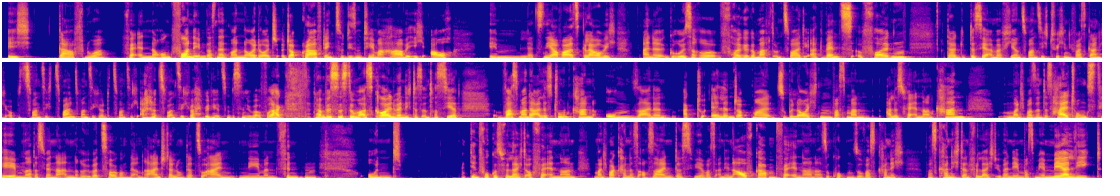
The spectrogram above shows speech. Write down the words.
Ich darf nur Veränderung vornehmen. Das nennt man Neudeutsch Jobcrafting. Zu diesem Thema habe ich auch im letzten Jahr war es, glaube ich, eine größere Folge gemacht und zwar die Adventsfolgen. Da gibt es ja einmal 24 Türchen. Ich weiß gar nicht, ob es 2022 oder 2021 war. Ich bin jetzt ein bisschen überfragt. Da müsstest du mal scrollen, wenn dich das interessiert, was man da alles tun kann, um seinen aktuellen Job mal zu beleuchten, was man alles verändern kann. Manchmal sind es Haltungsthemen, ne, dass wir eine andere Überzeugung, eine andere Einstellung dazu einnehmen, finden. Und den Fokus vielleicht auch verändern. Manchmal kann es auch sein, dass wir was an den Aufgaben verändern, also gucken, so was kann ich, was kann ich dann vielleicht übernehmen, was mir mehr liegt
